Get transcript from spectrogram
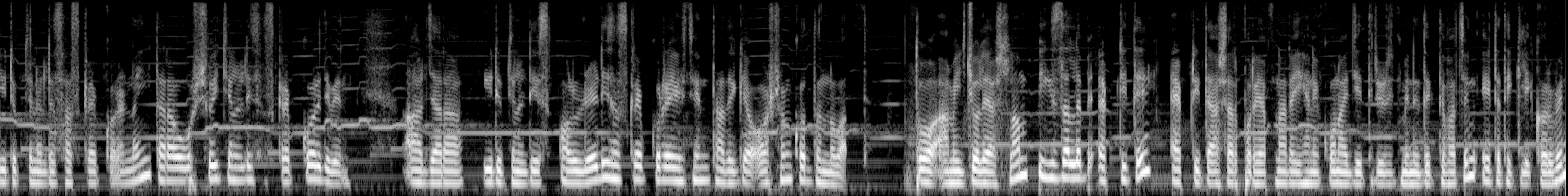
ইউটিউব চ্যানেলটি সাবস্ক্রাইব করেন নাই, তারা অবশ্যই চ্যানেলটি সাবস্ক্রাইব করে দিবেন। আর যারা ইউটিউব চ্যানেলটি অলরেডি সাবস্ক্রাইব করে রেখেছেন, তাদেরকে অসংখ্য ধন্যবাদ। তো আমি চলে আসলাম পিক্সেল ল্যাব অ্যাপটিতে অ্যাপটিতে আসার পরে আপনারা এখানে কোনায় যে থ্রি মেনু দেখতে পাচ্ছেন, এটাতে ক্লিক করবেন।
